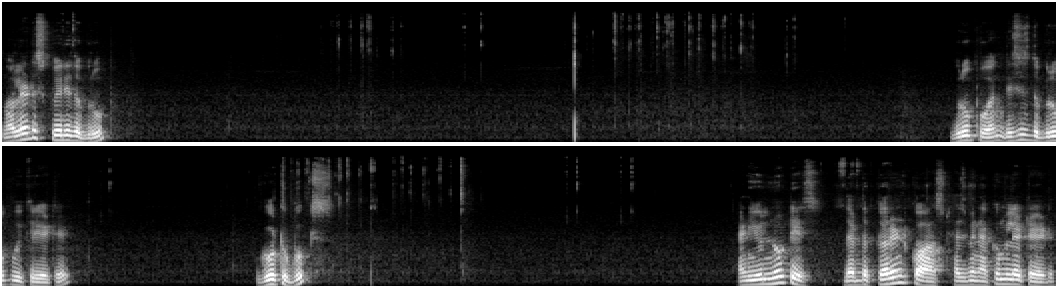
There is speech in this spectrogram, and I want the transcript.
now let us query the group. Group 1 this is the group we created. Go to books. And you will notice that the current cost has been accumulated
